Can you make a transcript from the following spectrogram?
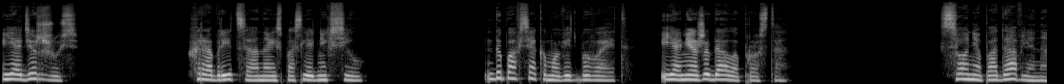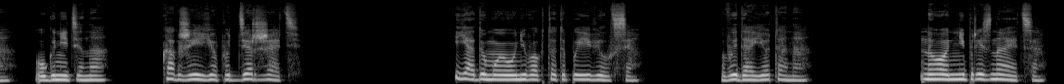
я держусь». Храбрится она из последних сил. Да по-всякому ведь бывает. Я не ожидала просто. Соня подавлена, угнетена. Как же ее поддержать? Я думаю, у него кто-то появился. Выдает она. Но он не признается.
